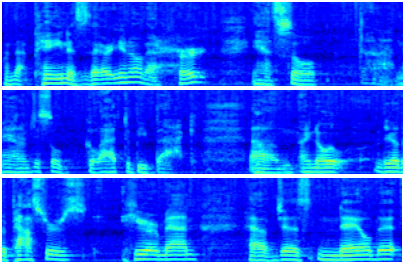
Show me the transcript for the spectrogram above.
when that pain is there, you know, that hurt. And so, ah, man, I'm just so glad to be back. Um, I know the other pastors here, man, have just nailed it,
